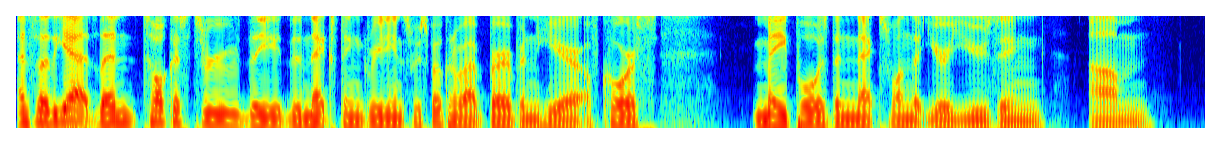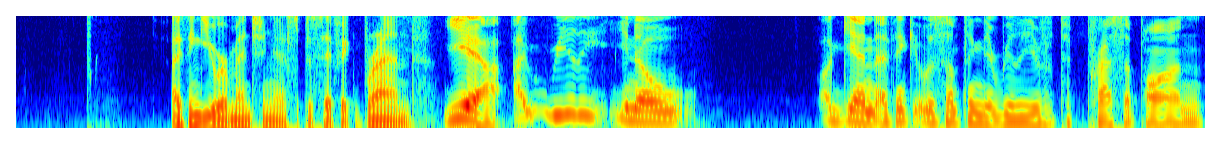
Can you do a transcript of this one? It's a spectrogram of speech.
And so, yeah, then talk us through the the next ingredients. We've spoken about bourbon here, of course. Maple is the next one that you're using. Um, I think you were mentioning a specific brand. Yeah, I really, you know, again, I think it was something that really to press upon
